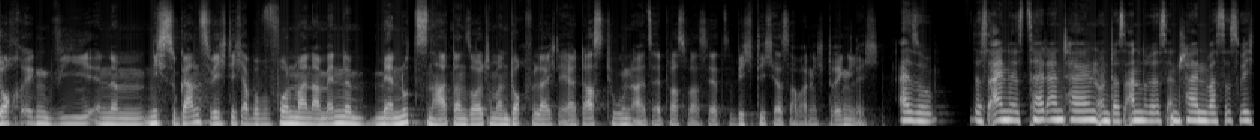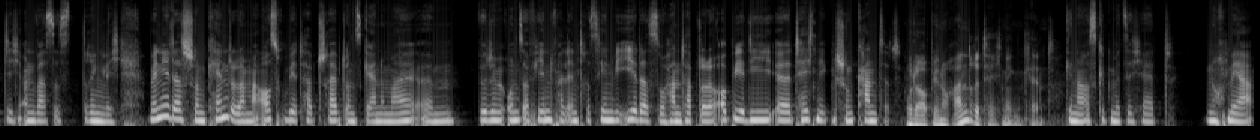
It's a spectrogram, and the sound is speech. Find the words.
doch irgendwie in einem nicht so ganz wichtig, aber wovon man am Ende mehr Nutzen hat, dann sollte man doch vielleicht eher das tun als etwas, was jetzt wichtig ist, aber nicht dringlich. Also das eine ist Zeit einteilen und das andere ist entscheiden, was ist wichtig und was ist dringlich. Wenn ihr das schon kennt oder mal ausprobiert habt, schreibt uns gerne mal. Ähm, würde uns auf jeden Fall interessieren, wie ihr das so handhabt oder ob ihr die äh, Techniken schon kanntet. Oder ob ihr noch andere Techniken kennt. Genau, es gibt mit Sicherheit noch mehr.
